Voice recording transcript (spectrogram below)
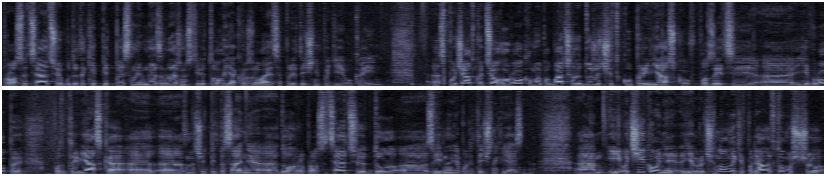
про асоціацію буде таки підписаний в незалежності від того, як розвиваються політичні події в Україні. З початку цього року ми побачили дуже чітку прив'язку в позиції е, Європи. Прив'язка, е, е, значить, підписання договору про асоціацію до звільнення політичних в'язнів. Е, І очікування єврочиновників полягали в тому, що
